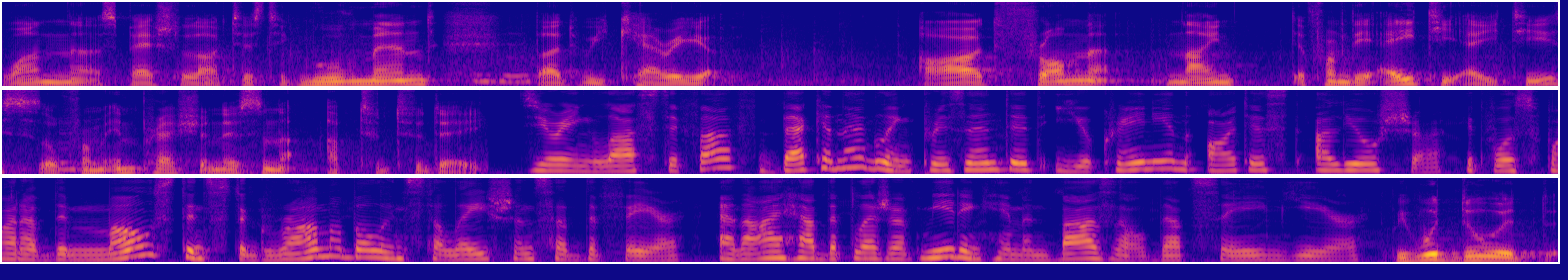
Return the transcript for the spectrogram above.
one special artistic movement, but we carry art from nine, from the 8080s, so from Impressionism up to today. During last TEFAF, Beck and Eggeling presented Ukrainian artist Aljoscha. It was one of the most Instagrammable installations at the fair, and I had the pleasure of meeting him in Basel that same year. We would do it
